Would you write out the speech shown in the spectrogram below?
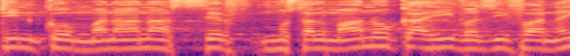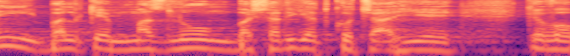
दिन को मनाना सिर्फ़ मुसलमानों का ही वजीफ़ा नहीं, बल्कि मज़लूम बशरीत को चाहिए कि वह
